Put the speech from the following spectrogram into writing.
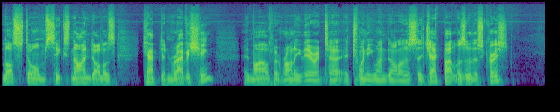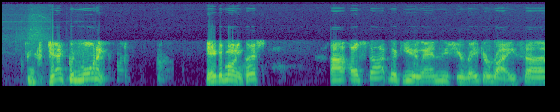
Lost Storm, six, $9, Captain Ravishing. And my ultimate Ronnie there at, uh, at $21. Uh, Jack Butler's with us, Chris. Jack, good morning. Yeah, good morning, Chris. Uh, I'll start with you and this Eureka race. Uh,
